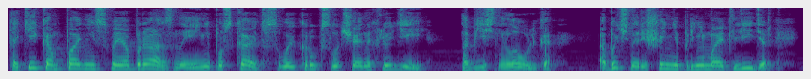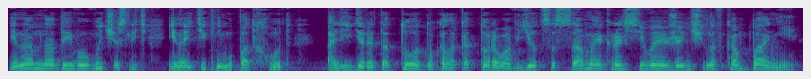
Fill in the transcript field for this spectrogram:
«Такие компании своеобразные и не пускают в свой круг случайных людей», – объяснила Ольга. «Обычно решение принимает лидер, и нам надо его вычислить и найти к нему подход. А лидер – это тот, около которого вьется самая красивая женщина в компании».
